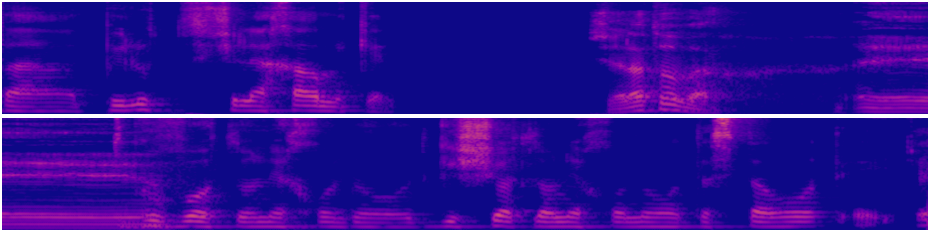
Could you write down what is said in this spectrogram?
בפעילות שלאחר מכן. שאלה טובה. אה, תגובות לא נכונות, גישות לא נכונות, הסתרות, אה,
